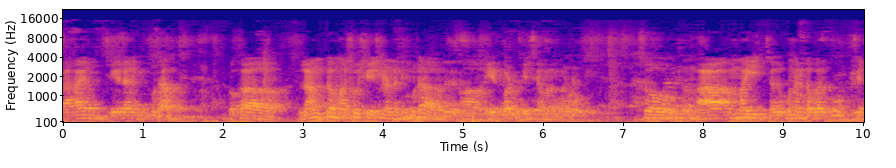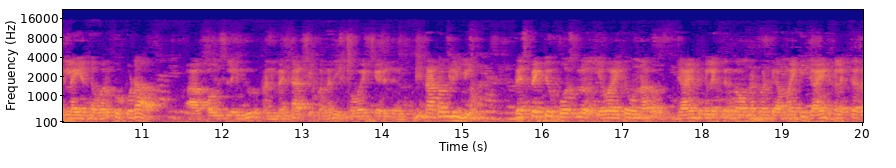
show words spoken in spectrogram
సహాయం చేయడానికి కూడా ఒక లాంగ్ టర్మ్ అసోసియేషన్ అన్నది కూడా ఏర్పాటు చేశామన్నమాట. సో ఆ అమ్మాయి చదువుకున్నంత వరకు సెటిల్ అయ్యేంత వరకు కూడా ఆ కౌన్సిలింగ్ అండ్ మెంటార్షిప్ అనేది ప్రొవైడ్ చేయడం జరుగుతుంది. నాట్ ఓన్లీ మీ రెస్పెక్టివ్ పోస్ట్లో ఎవరైతే ఉన్నారో జాయింట్ కలెక్టర్గా ఉన్నటువంటి అమ్మాయికి జాయింట్ కలెక్టర్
